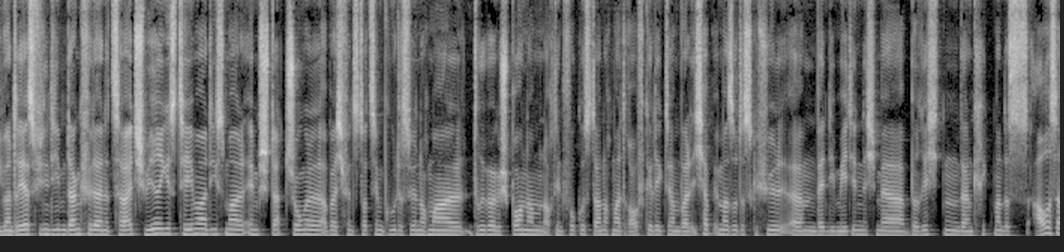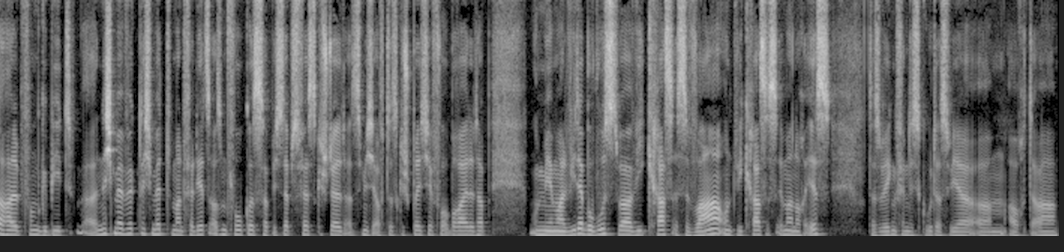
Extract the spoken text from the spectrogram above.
Lieber Andreas, vielen lieben Dank für deine Zeit. Schwieriges Thema diesmal im Stadtdschungel, aber ich finde es trotzdem gut, dass wir nochmal drüber gesprochen haben und auch den Fokus da nochmal draufgelegt haben, weil ich habe immer so das Gefühl, ähm, wenn die Medien nicht mehr berichten, dann kriegt man das außerhalb vom Gebiet äh, nicht mehr wirklich mit. Man verliert es aus dem Fokus, habe ich selbst festgestellt, als ich mich auf das Gespräch hier vorbereitet habe und mir mal wieder bewusst war, wie krass es war und wie krass es immer noch ist. Deswegen finde ich es gut, dass wir ähm, auch da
